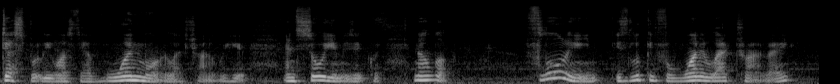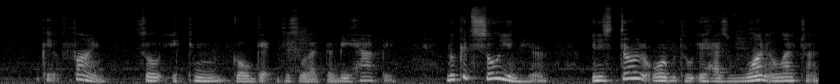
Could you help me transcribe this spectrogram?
desperately wants to have one more electron over here, and sodium is equal. Now look, fluorine is looking for one electron, right? Okay, fine. So it can go get this electron, be happy. Look at sodium here. In its third orbital, it has one electron.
